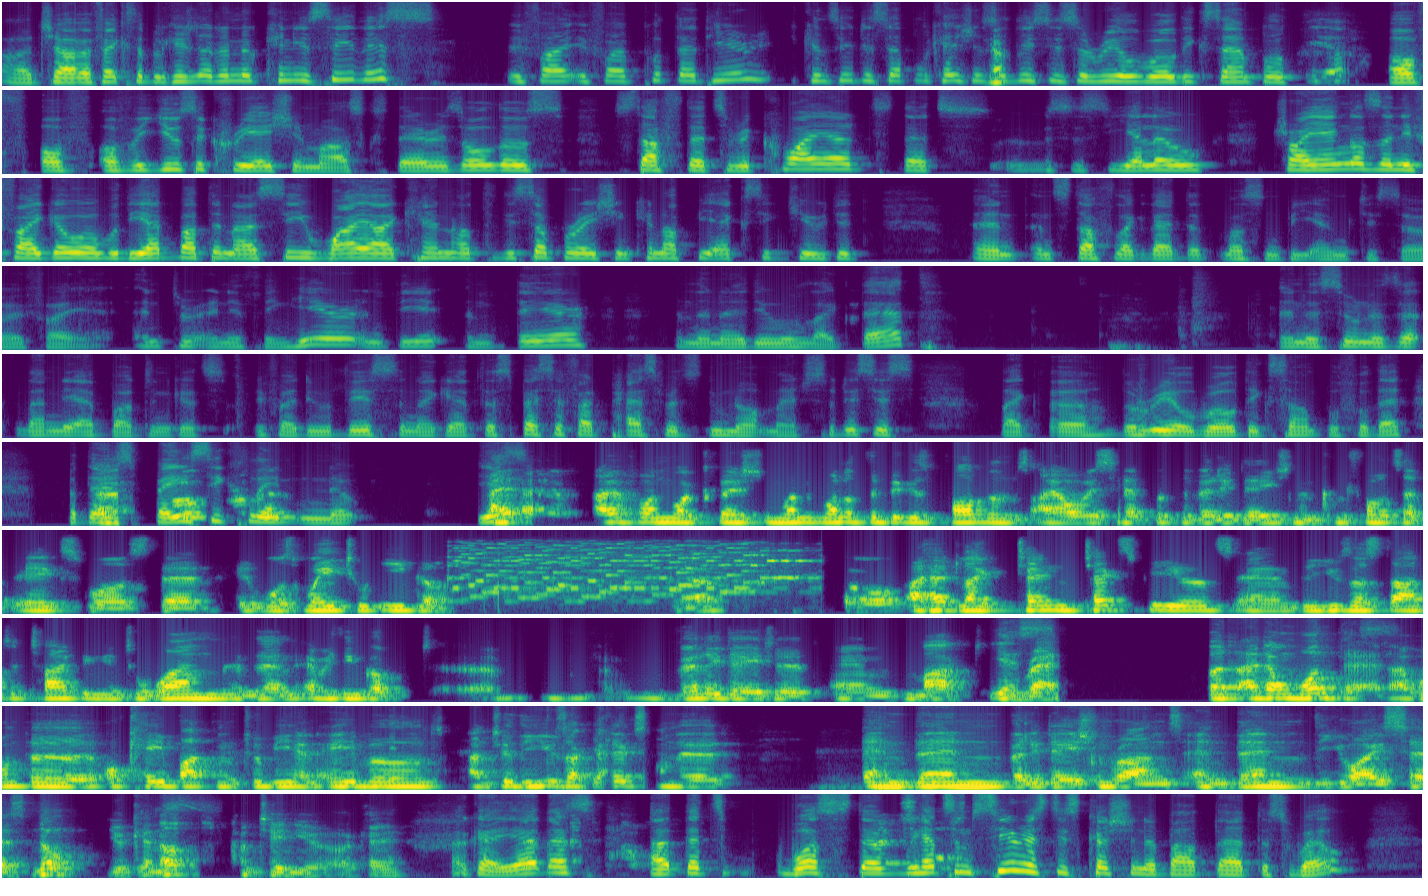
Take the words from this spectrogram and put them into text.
uh, JavaFX application. I don't know, can you see this? If I if I put that here, you can see this application. Yep. So this is a real world example yep. of, of, of a user creation mask. There is all those stuff that's required. That's this is yellow triangles. And if I go over the add button, I see why I cannot, this operation cannot be executed and, and stuff like that, that mustn't be empty. So if I enter anything here and, the, and there, and then I do like that, and as soon as that, then the app button gets, if I do this and I get the specified passwords do not match. So this is like the, the real world example for that. But there's uh, basically no. Yes. I, I, have one more question. One, one of the biggest problems I always had with the validation and controls FX was that it was way too eager. Yeah. So I had like 10 text fields and the user started typing into one and then everything got uh, validated and marked yes. red but I don't want that. I want the OK button to be enabled until the user yeah. clicks on it, and then validation runs, and then the UI says, no, you cannot continue. Okay. Okay. Yeah, that's uh, that's was the we had some serious discussion about that as well,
